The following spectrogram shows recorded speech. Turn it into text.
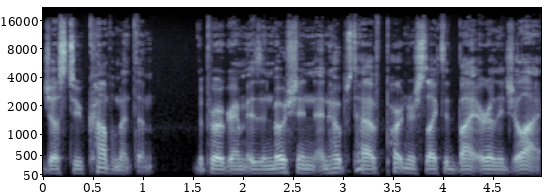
just to complement them. The program is in motion and hopes to have partners selected by early July.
